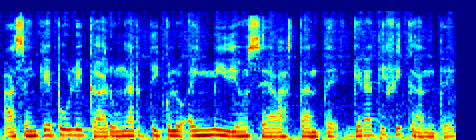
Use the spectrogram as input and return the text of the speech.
hacen que publicar un artículo en Medium sea bastante gratificante.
